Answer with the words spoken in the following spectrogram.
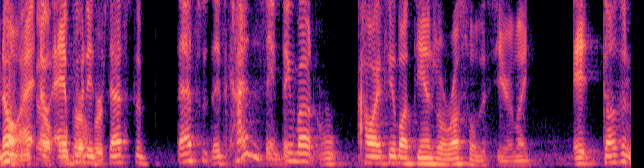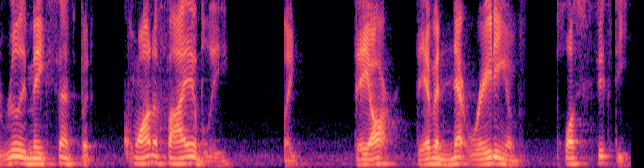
No, I, I, but it's that's the that's it's kind of the same thing about how I feel about D'Angelo Russell this year. Like it doesn't really make sense, but quantifiably, like they are. They have a net rating of plus 50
